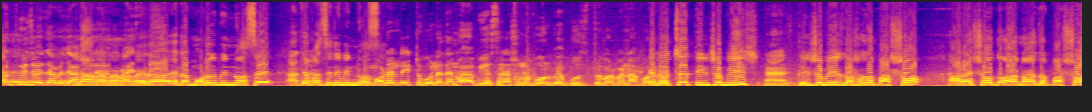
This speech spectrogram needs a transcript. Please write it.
কনফিউজ হয়ে যাবে যে না না না এটা এটা মডেল ভিন্ন আছে আচ্ছা। ক্যাপাসিটি ভিন্ন আছে। মডেলটা একটু বলে দেন বিএসআর আসলে বলবে বুঝতে পারবে না এটা হচ্ছে তিনশো বিশ হ্যাঁ। তিনশো বিশ দশ হাজার পাঁচশো আড়াইশো দ- নয় হাজার পাঁচশো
